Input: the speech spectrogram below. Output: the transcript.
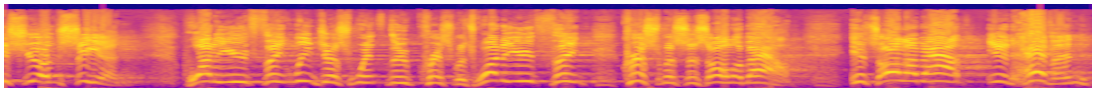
issue of sin. What do you think? We just went through Christmas. What do you think Christmas is all about? It's all about in heaven,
